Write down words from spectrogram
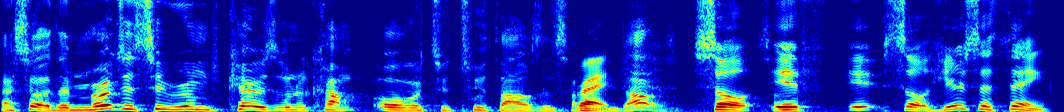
And so the emergency room care is going to come over to two thousand something Right. dollars. So if it, so, here's the thing.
